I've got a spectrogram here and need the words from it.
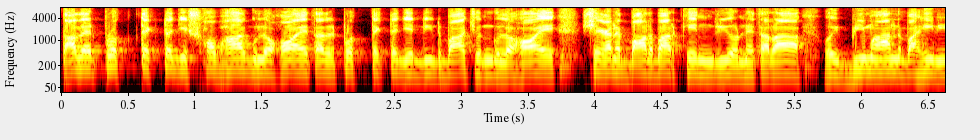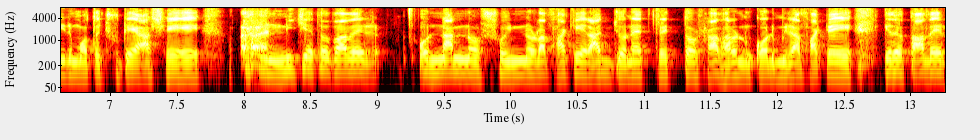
তাদের প্রত্যেকটা যে সভাগুলো হয়, তাদের প্রত্যেকটা যে নির্বাচনগুলো হয়, সেখানে বারবার কেন্দ্রীয় নেতারা ওই বিমান বাহিনীর মতো ছুটে আসে। নিচে তো তাদের অন্যান্য সৈন্যরা থাকে, রাজ্য নেতৃত্ব, সাধারণ কর্মীরা থাকে, কিন্তু তাদের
